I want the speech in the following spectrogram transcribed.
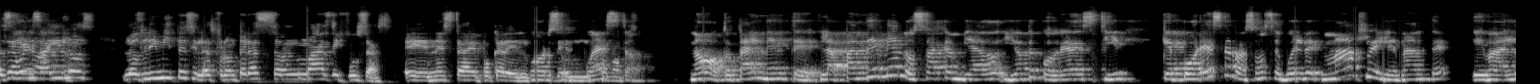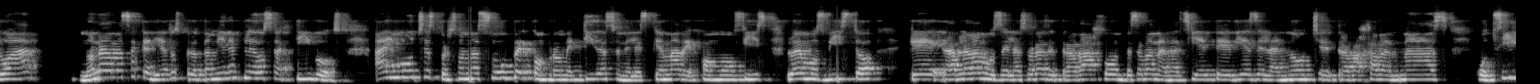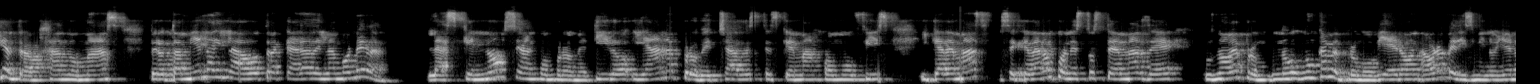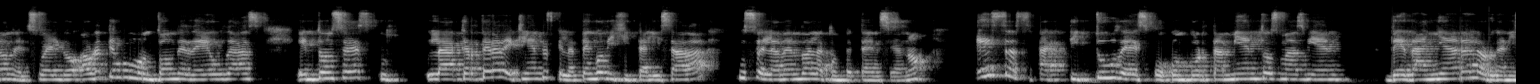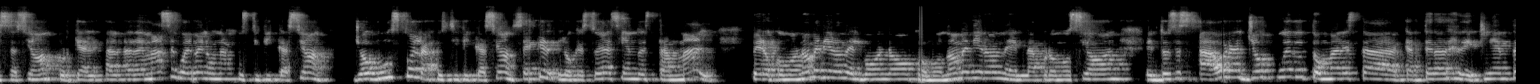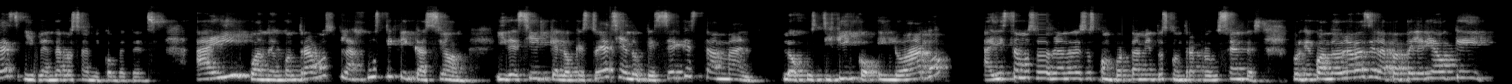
O sea, bueno, ahí los, los límites y las fronteras son más difusas en esta época del... Por supuesto. No, totalmente. La pandemia nos ha cambiado y yo te podría decir que por esa razón se vuelve más relevante evaluar no nada más a candidatos, pero también empleos activos. Hay muchas personas súper comprometidas en el esquema de home office. Lo hemos visto, que hablábamos de las horas de trabajo, empezaban a las 7, 10 de la noche, trabajaban más o siguen trabajando más, pero también hay la otra cara de la moneda las que no se han comprometido y han aprovechado este esquema home office y que además se quedaron con estos temas de, pues no me, nunca me promovieron, ahora me disminuyeron el sueldo, ahora tengo un montón de deudas, entonces pues, la cartera de clientes que la tengo digitalizada, pues se la vendo a la competencia, ¿no? Esas actitudes o comportamientos más bien de dañar a la organización, porque además se vuelven una justificación yo busco la justificación, sé que lo que estoy haciendo está mal, pero como no me dieron el bono, como no me dieron la promoción, entonces ahora yo puedo tomar esta cartera de clientes y venderlos a mi competencia. Ahí, cuando encontramos la justificación y decir que lo que estoy haciendo, que sé que está mal, lo justifico y lo hago, ahí estamos hablando de esos comportamientos contraproducentes. Porque cuando hablabas de la papelería, ok,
